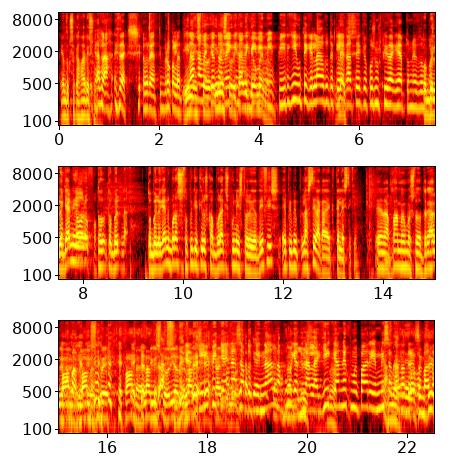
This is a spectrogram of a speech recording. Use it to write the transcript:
για να το ξεκαθαρίσουμε. Καλά, εντάξει, ωραία. Την προκολατιλάχαμε και όταν έγιναν οι δίλημοι πύργοι, ούτε γελάγατε ούτε κλαίγατε και ο κόσμος πήδαγε από τον 7ο όροφο. Τον Πελογιάννη μπορεί να σας το πει και ο κύριος Καμπουράκης που είναι ιστοριοδίφης, επί πλαστήρα εκτελέστηκε. Ε, να πάμε όμως στο 30. Πάμε, πάμε. πάμε. την ιστορία Γιατί λείπει και ένας από το κοινάλ να πούμε για την αλλαγή και αν έχουμε πάρει εμείς από τον Αντρέα Παπαδρέο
